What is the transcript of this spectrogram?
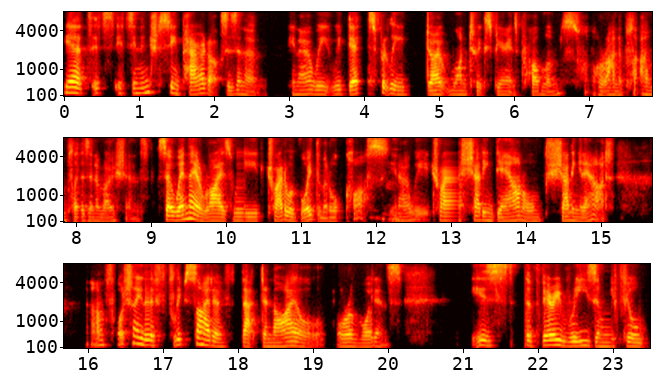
Yeah, it's it's it's an interesting paradox, isn't it? You know, we we desperately don't want to experience problems or unpleasant emotions. So when they arise, we try to avoid them at all costs. Mm-hmm. You know, we try shutting down or shutting it out. Unfortunately, the flip side of that denial or avoidance is the very reason we feel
